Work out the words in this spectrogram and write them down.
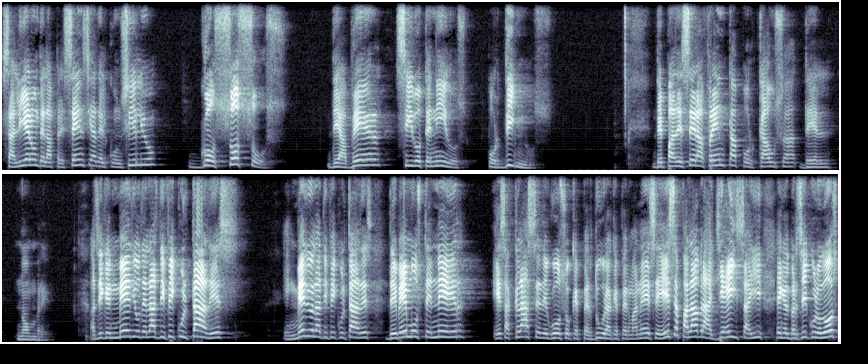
salieron de la presencia del concilio gozosos de haber sido tenidos por dignos de padecer afrenta por causa del nombre. Así que en medio de las dificultades, en medio de las dificultades debemos tener esa clase de gozo que perdura, que permanece. Esa palabra Jace ahí en el versículo 2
